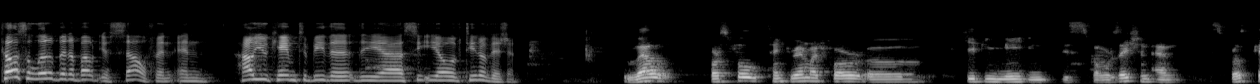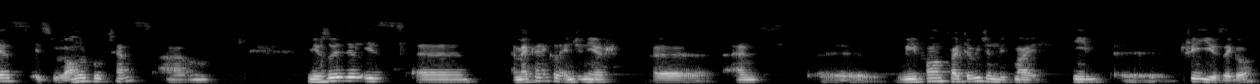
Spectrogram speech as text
tell us a little bit about yourself and and how you came to be the the uh, CEO of Tyto Vision. Well, first of all, thank you very much for uh, keeping me in this conversation and this broadcast. It's a wonderful chance. Um, is uh, a mechanical engineer, uh, and uh, we found Vision with my team uh, three years ago.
